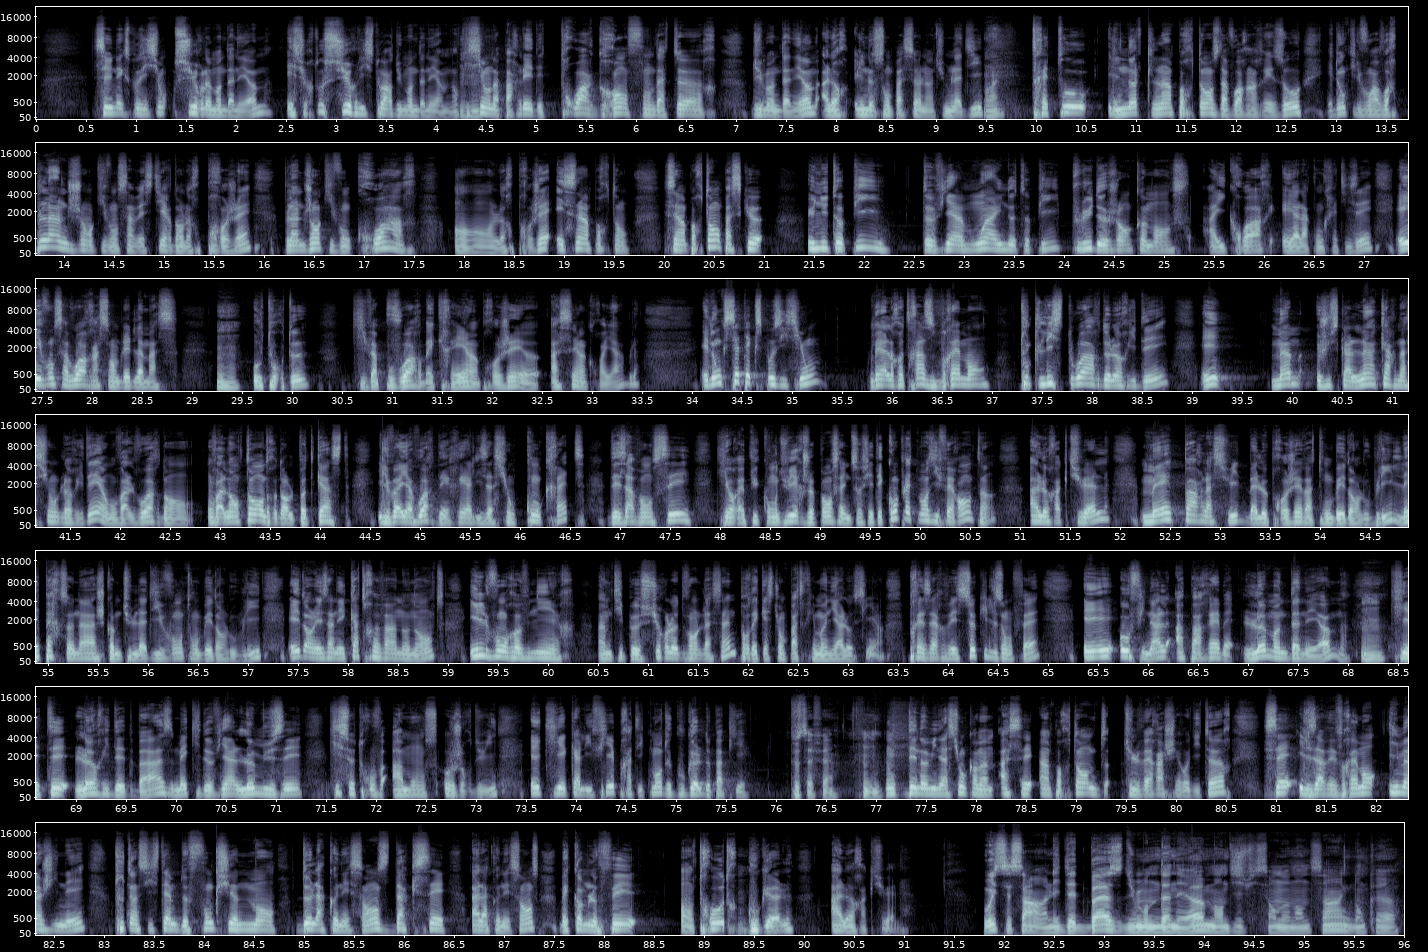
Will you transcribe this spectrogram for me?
c'est une exposition sur le Mondanéum et surtout sur l'histoire du Mondanéum. Donc Mhm. ici, on a parlé des trois grands fondateurs du Mondanéum. Alors, ils ne sont pas seuls, hein, tu me l'as dit. Ouais. Très tôt, ils notent l'importance d'avoir un réseau et donc ils vont avoir plein de gens qui vont s'investir dans leur projet, plein de gens qui vont croire en leur projet et c'est important. C'est important parce que une utopie devient moins une utopie, plus de gens commencent à y croire et à la concrétiser, et ils vont savoir rassembler de la masse Mhm. autour d'eux, qui va pouvoir ben, créer un projet euh, assez incroyable. Et donc cette exposition, ben, elle retrace vraiment toute l'histoire de leur idée et même jusqu'à l'incarnation de leur idée. On va le voir dans, on va l'entendre dans le podcast. Il va y avoir des réalisations concrètes, des avancées qui auraient pu conduire, je pense, à une société complètement différente hein, à l'heure actuelle. Mais par la suite, ben, le projet va tomber dans l'oubli. Les personnages, comme tu l'as dit, vont tomber dans l'oubli. Et dans les années 80-90, ils vont revenir un petit peu sur le devant de la scène pour des questions patrimoniales aussi, hein, préserver ce qu'ils ont fait. Et au final apparaît ben, le Mondaneum, Mhm. qui était leur idée de base, mais qui devient le musée qui se trouve à Mons aujourd'hui et qui est qualifié pratiquement de Google de papier. Tout à fait. Donc dénomination quand même assez importante, tu le verras cher auditeur, c'est ils avaient vraiment imaginé tout un système de fonctionnement de la connaissance, d'accès à la connaissance, mais comme le fait entre autres Google l'heure actuelle. Oui, c'est ça. hein, L'idée de base du Mondaneum en 1895. Donc, euh,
